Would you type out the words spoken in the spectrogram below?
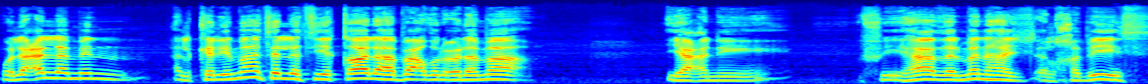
ولعل من الكلمات التي قالها بعض العلماء يعني في هذا المنهج الخبيث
